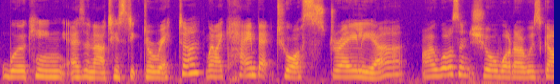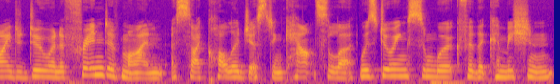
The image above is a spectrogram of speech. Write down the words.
working as an artistic director. When I came back to Australia, I wasn't sure what I was going to do, and a friend of mine, a psychologist and counsellor, was doing some work for the Commission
